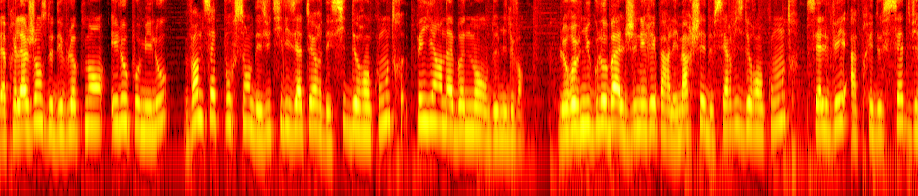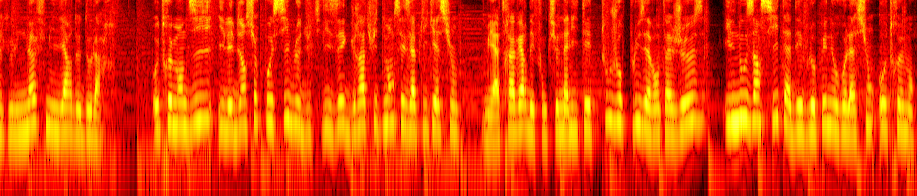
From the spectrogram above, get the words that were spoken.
D'après l'agence de développement Hello Pomelo, 27% des utilisateurs des sites de rencontres payaient un abonnement en 2020. Le revenu global généré par les marchés de services de rencontres s'élevait à près de 7,9 milliards de dollars. Autrement dit, il est bien sûr possible d'utiliser gratuitement ces applications, mais à travers des fonctionnalités toujours plus avantageuses, ils nous incitent à développer nos relations autrement,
